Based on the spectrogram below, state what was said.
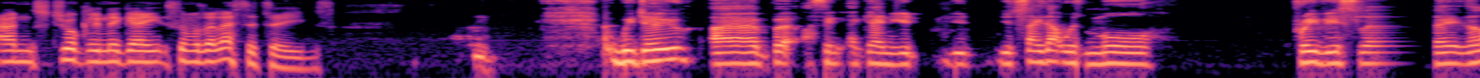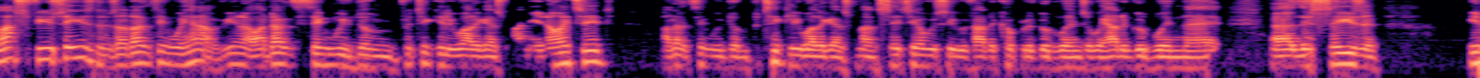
and struggling against some of the lesser teams. We do, uh, but I think again, you'd, you'd, you'd say that was more previously. The last few seasons, I don't think we have. You know, I don't think we've done particularly well against Man United. I don't think we've done particularly well against Man City. Obviously, we've had a couple of good wins, and we had a good win there uh, this season. You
